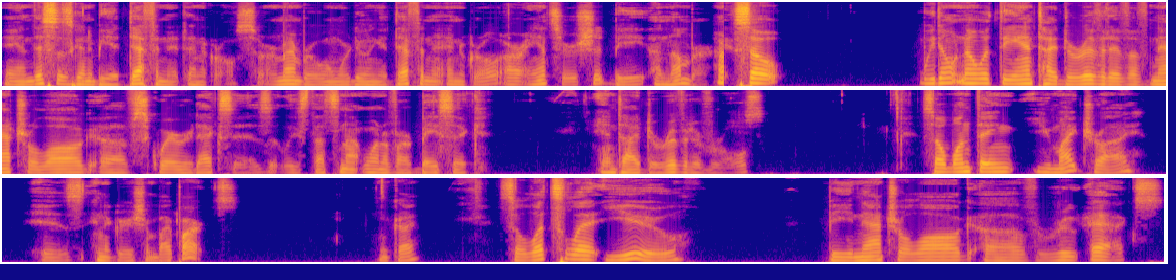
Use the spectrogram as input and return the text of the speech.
And this is going to be a definite integral. So remember, when we're doing a definite integral, our answer should be a number. so we don't know what the antiderivative of natural log of square root x is. At least that's not one of our basic antiderivative rules. So one thing you might try is integration by parts. Okay? So let's let u be natural log of root x.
